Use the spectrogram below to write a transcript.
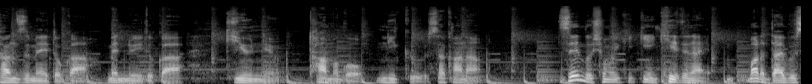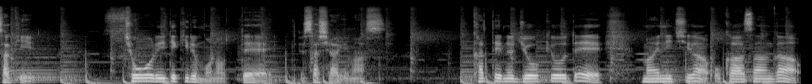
缶詰とか麺類とか牛乳卵肉魚全部賞味期限切れてない。まだだいぶ先。調理できるものって差し上げます。家庭の状況で毎日がお母さんが、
